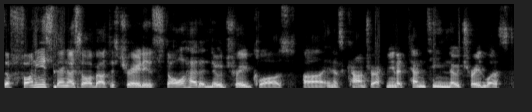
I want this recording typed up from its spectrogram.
The funniest thing I saw about this trade is Staal had a no trade clause uh, in his contract. He had a ten team no trade list.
